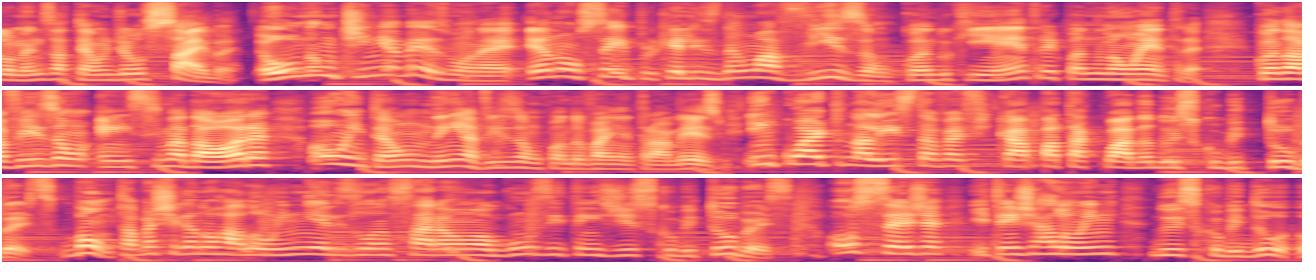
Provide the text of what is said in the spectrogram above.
pelo menos até onde eu saiba. Ou não tinha mesmo, né? Eu não sei, porque eles não avisam quando que entra e quando não entra. Quando avisam é em cima da hora, ou então nem avisam quando vai entrar mesmo. Em quarto na na lista vai ficar a pataquada do ScoobyTubers. Bom, tava chegando o Halloween e eles lançaram alguns itens de ScoobyTubers, ou seja, itens de Halloween do Scooby-Doo.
